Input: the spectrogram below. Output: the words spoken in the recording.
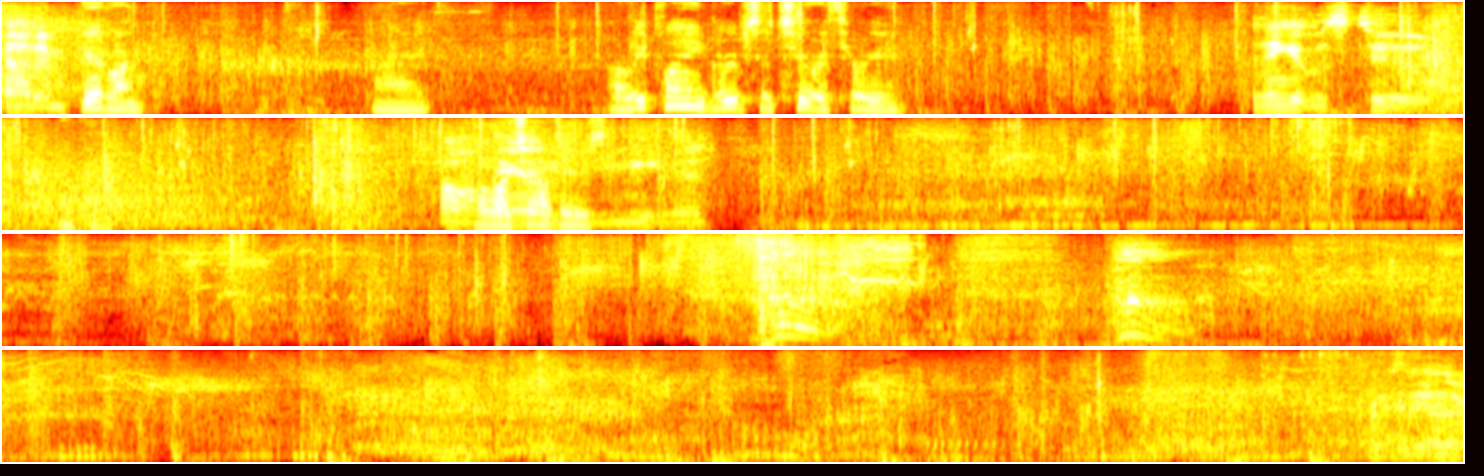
got him. Good one. Alright. Are we playing groups of two or three? I think it was two. Okay. Oh, watch man, out, there's- meathead. Where's the other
